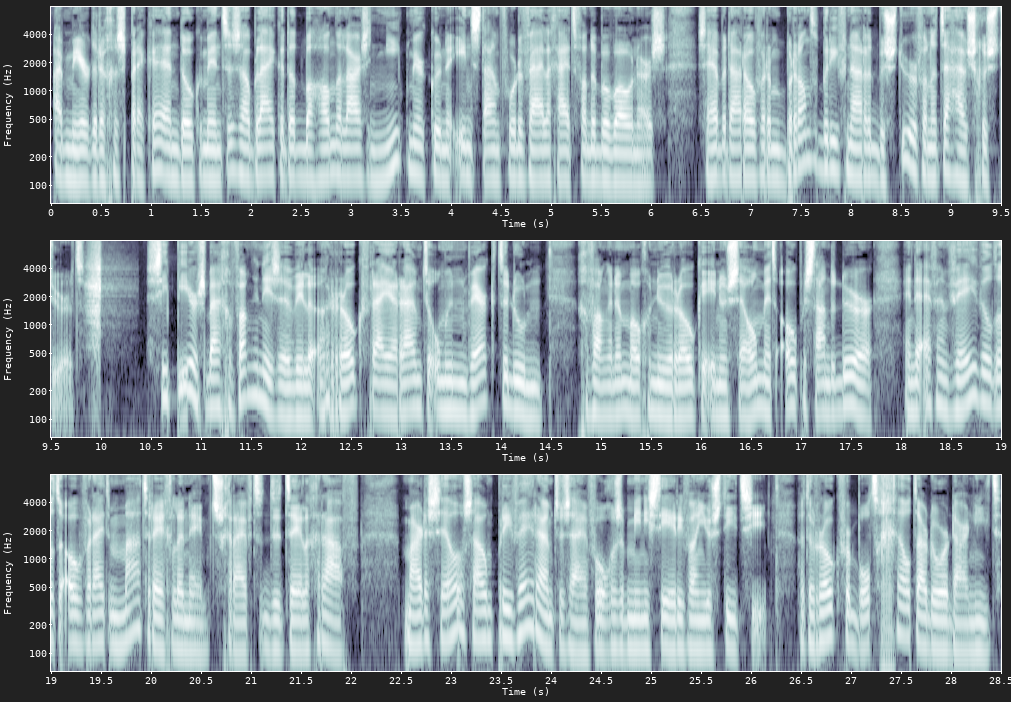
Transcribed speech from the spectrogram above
Uit meerdere gesprekken en documenten zou blijken dat behandelaars niet meer kunnen instaan voor de veiligheid van de bewoners. Ze hebben daarover een brandbrief naar het bestuur van het tehuis gestuurd. Cipiers bij gevangenissen willen een rookvrije ruimte om hun werk te doen. Gevangenen mogen nu roken in hun cel met openstaande deur. En de FNV wil dat de overheid maatregelen neemt, schrijft de Telegraaf. Maar de cel zou een privéruimte zijn volgens het ministerie van Justitie. Het rookverbod geldt daardoor daar niet.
